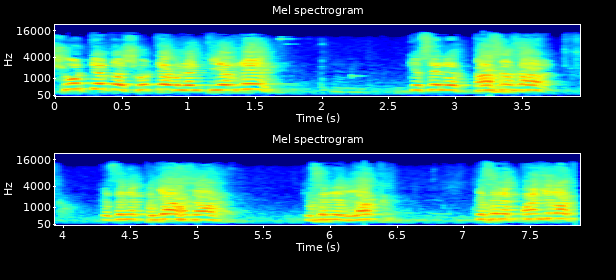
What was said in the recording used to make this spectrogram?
ਛੋਟੇ ਤੋਂ ਛੋਟੇ ਵਲੰਟੀਅਰ ਨੇ ਕਿਸੇ ਨੇ 10000 ਕਿਸੇ ਨੇ 50000 ਕਿਸੇ ਨੇ ਲੱਖ, ਕਿਸੇ ਨੇ 5 ਲੱਖ,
